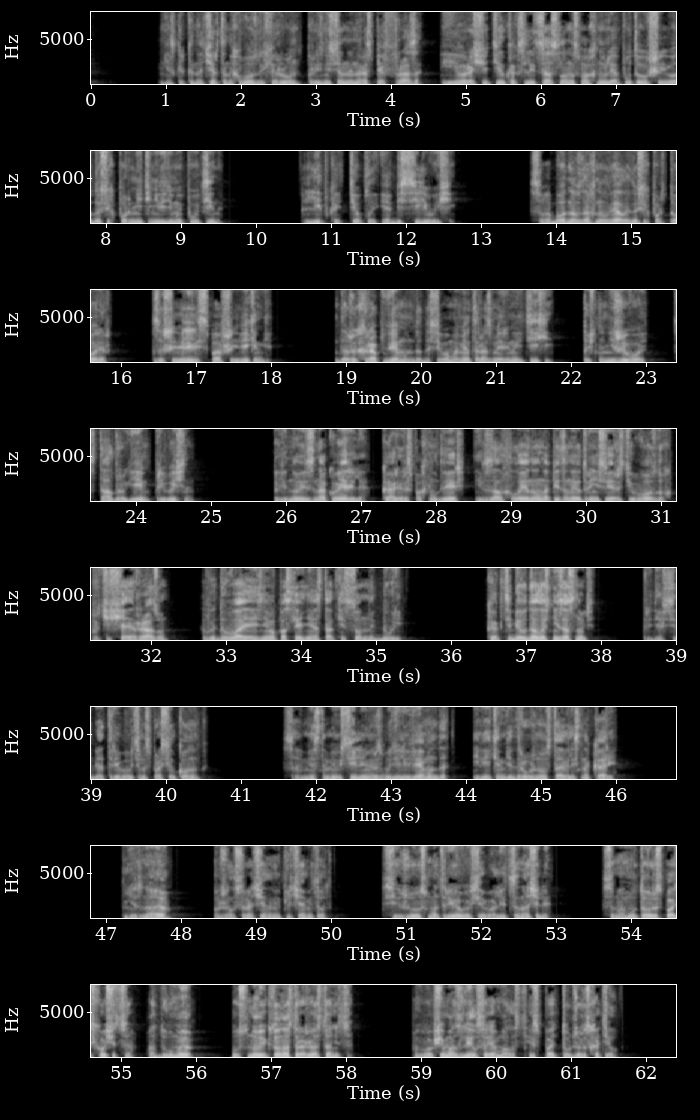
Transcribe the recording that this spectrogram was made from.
Несколько начертанных в воздухе рун, произнесенные нараспев фраза, и Ивар ощутил, как с лица словно смахнули опутывавшие его до сих пор нити невидимой паутины. Липкой, теплой и обессиливающей. Свободно вздохнул вялый до сих пор Торер, зашевелились спавшие викинги. Даже храп Вемунда, до сего момента размеренный и тихий, точно неживой, стал другим, привычным. Повинуясь знаку Эриля, Кари распахнул дверь, и в зал хлынул напитанный утренней свежестью воздух, прочищая разум, выдувая из него последние остатки сонной дури. «Как тебе удалось не заснуть?» Придя в себя, требовательно спросил Конунг. Совместными усилиями разбудили Вемунда, и викинги дружно уставились на Кари. «Не знаю», — пожал широченными плечами тот. «Сижу, смотрю, вы все валиться начали. Самому тоже спать хочется, а думаю, усну, и кто на страже останется. В общем, озлился я малость и спать тут же расхотел».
